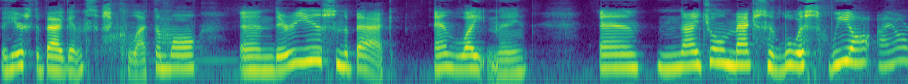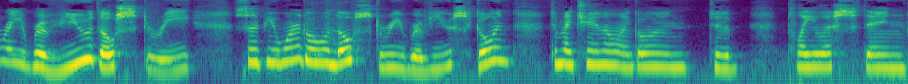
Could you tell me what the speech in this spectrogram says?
Here's the bag and it says collect them all. And there he is in the back, and Lightning, and Nigel, Max, and Lewis. We are I already reviewed those three. So if you want to go on those three reviews, go into my channel and go into the playlist thing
